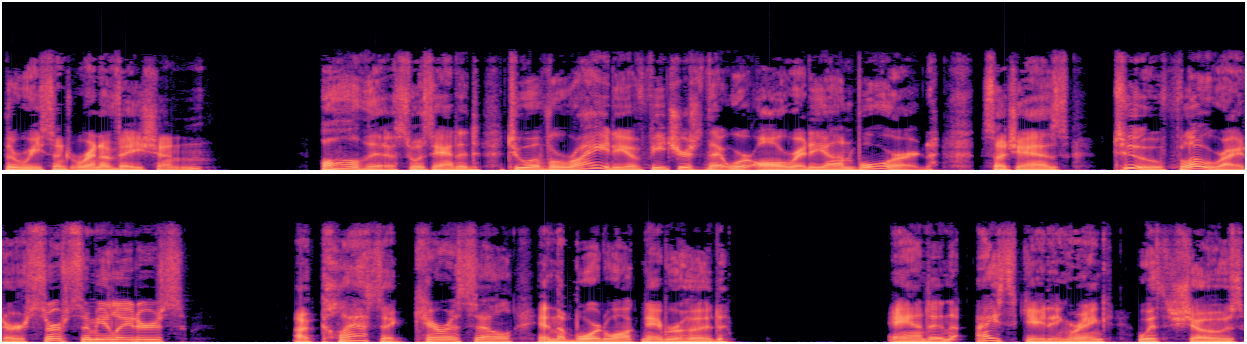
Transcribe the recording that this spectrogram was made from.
the recent renovation. All this was added to a variety of features that were already on board, such as two Flow Rider surf simulators, a classic carousel in the boardwalk neighborhood, and an ice skating rink with shows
